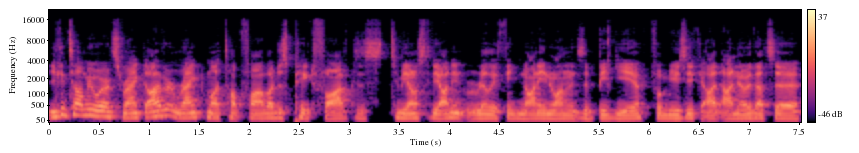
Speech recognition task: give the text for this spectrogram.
You can tell me where it's ranked. I haven't ranked my top five. I just picked five because, to be honest with you, I didn't really think 91 is a big year for music. I, I know that's a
